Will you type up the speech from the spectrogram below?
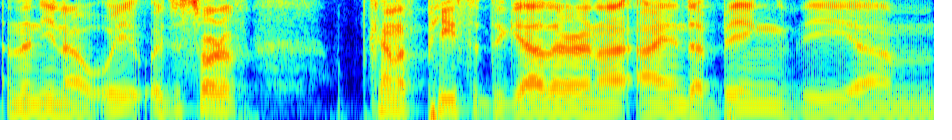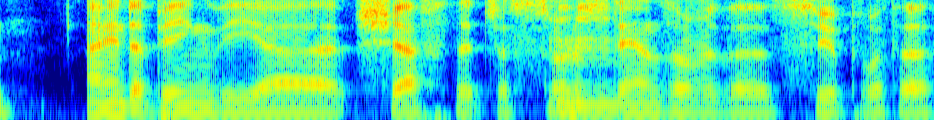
and then you know we, we just sort of kind of pieced it together, and I, I end up being the um, I end up being the uh, chef that just sort of stands over the soup with a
